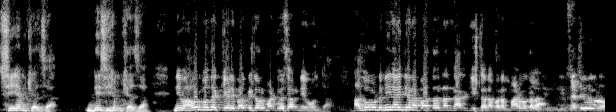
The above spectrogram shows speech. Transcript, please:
ಸಿ ಎಂ ಕೆಲಸ ಡಿ ಸಿ ಎಂ ಕೆಲಸ. ನೀವು ಅವ್ರು ಬಂದಾಗ ಕೇಳಿ ಬಾಲಕೃಷ್ಣ ಅವ್ರು ಮಾಡ್ತೀರಾ ಸರ್ ನೀವು ಅಂತ. ಅದು ಬಿಟ್ಟು ನೀನ್ ಆಯ್ತೇನಪ್ಪ ಅಂತಂದ್ರೆ ನನ್ಗೆ ಹಾಕಕ್ಕೆ ಇಷ್ಟನಪ್ಪ ನಾನು ಮಾಡ್ಬೇಕಲ್ಲ. ಸಚಿವರುಗಳು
